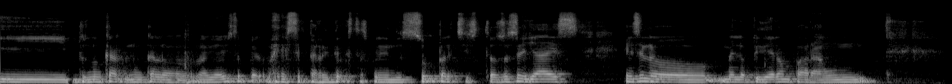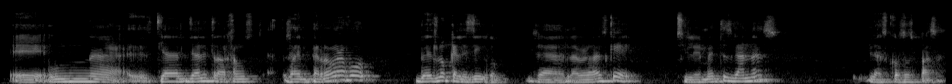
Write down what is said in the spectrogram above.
y pues nunca, nunca lo, había visto, pero ese perrito que estás poniendo es súper chistoso. Ese ya es, ese lo, me lo pidieron para un, eh, una, ya, ya, le trabajamos, o sea, en perrógrafo, ves lo que les digo. O sea, la verdad es que si le metes ganas, las cosas pasan.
